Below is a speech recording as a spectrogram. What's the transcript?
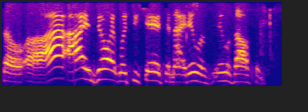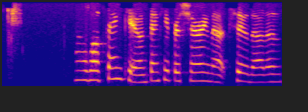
So uh, I, I enjoyed what you shared tonight. It was it was awesome. Oh well, thank you, and thank you for sharing that too. That is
